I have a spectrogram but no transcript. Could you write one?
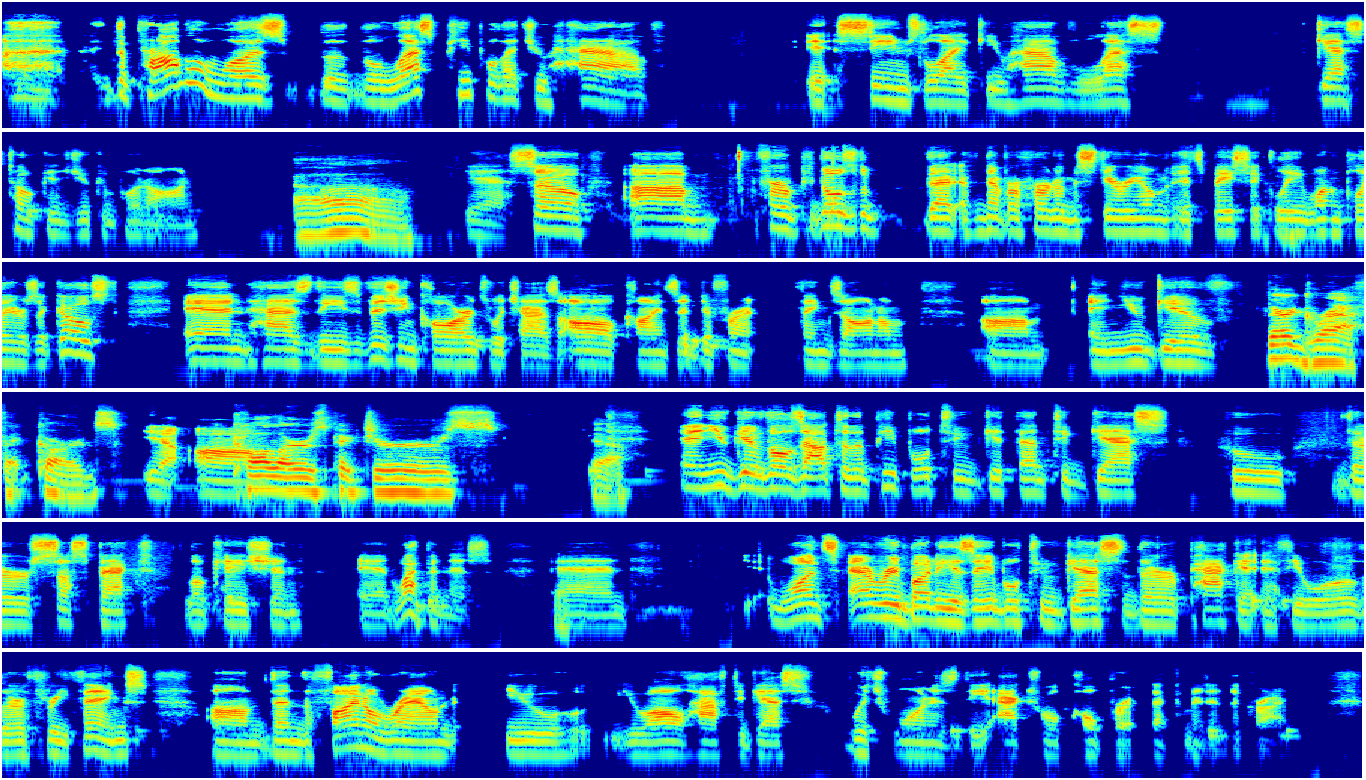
uh, the problem was the the less people that you have, it seems like you have less guest tokens you can put on. Oh. Yeah. So um, for those that have never heard of Mysterium, it's basically one player's a ghost and has these vision cards, which has all kinds of different things on them. Um, and you give, very graphic cards yeah, um, colors pictures yeah and you give those out to the people to get them to guess who their suspect location and weapon is. And once everybody is able to guess their packet if you will their three things um, then the final round you you all have to guess which one is the actual culprit that committed the crime.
